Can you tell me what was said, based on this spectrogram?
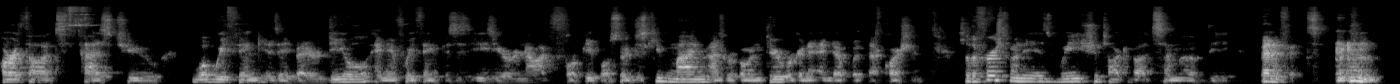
our thoughts as to what we think is a better deal and if we think this is easier or not for people. So just keep in mind as we're going through, we're going to end up with that question. So the first one is we should talk about some of the benefits.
